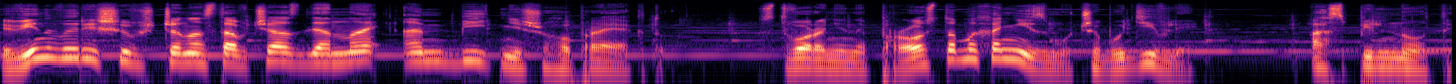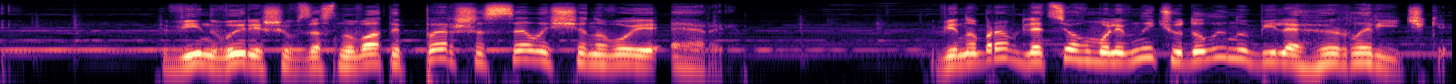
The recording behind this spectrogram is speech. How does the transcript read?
він вирішив, що настав час для найамбітнішого проекту створення не просто механізму чи будівлі, а спільноти. Він вирішив заснувати перше селище нової ери. Він обрав для цього мальовничу долину біля гирла річки,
